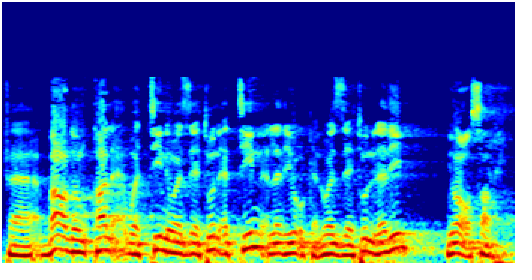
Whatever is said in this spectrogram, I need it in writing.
فبعضهم قال والتين والزيتون التين الذي يؤكل والزيتون الذي يعصر.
